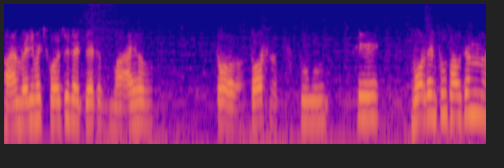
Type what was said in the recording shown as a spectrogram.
I am very much fortunate that I have ta- taught to say more than 2,000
